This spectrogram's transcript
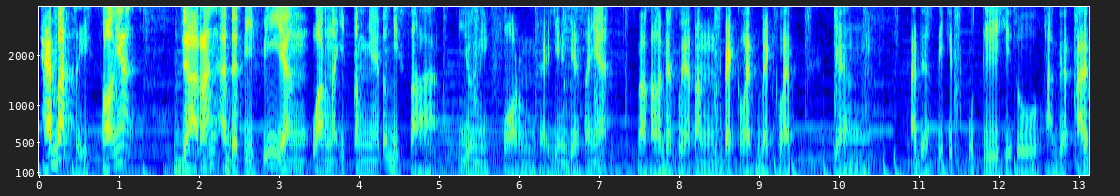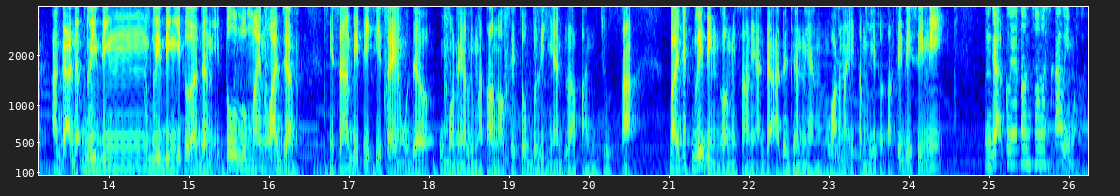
hebat sih, soalnya jarang ada TV yang warna hitamnya itu bisa uniform kayak gini. Biasanya bakal ada kelihatan backlight backlight yang ada sedikit putih gitu, agak agak ada bleeding bleeding gitu lah dan itu lumayan wajar. Misalnya di TV saya yang udah umurnya 5 tahun waktu itu belinya 8 juta, banyak bleeding kalau misalnya ada adegan yang warna hitam gitu, tapi di sini nggak kelihatan sama sekali malah.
